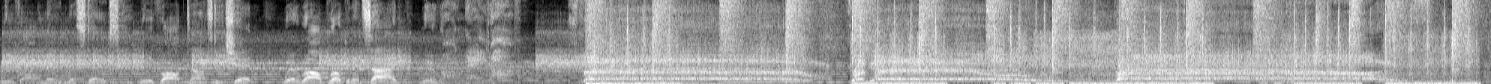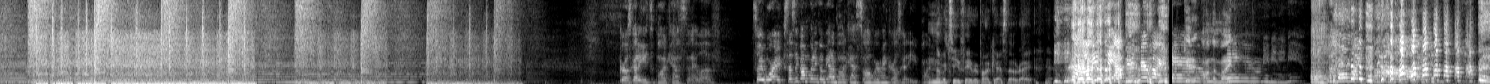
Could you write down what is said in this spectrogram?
We've all made mistakes. We've all done stupid shit. We're all broken inside. We're all So I because I was like, oh, I'm going to go be on a podcast, so I'll wear my Girls Gotta Eat podcast. Number two favorite podcast, though, right? Yeah. yeah, obviously, after Spare Parts. Get it on the mic. Oh my god.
